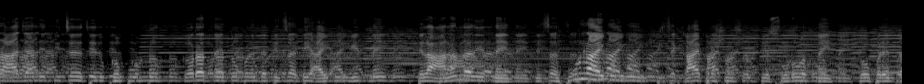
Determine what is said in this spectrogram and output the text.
राजाने तिचं ते दुःख पूर्ण करत नाही तोपर्यंत तिचं ते ऐकून घेत नाही. तिला आनंद देत नाही. तिचं पूर्ण ऐकून घेऊन तिचे काय प्रश्न असतात ते सोडवत नाही तोपर्यंत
